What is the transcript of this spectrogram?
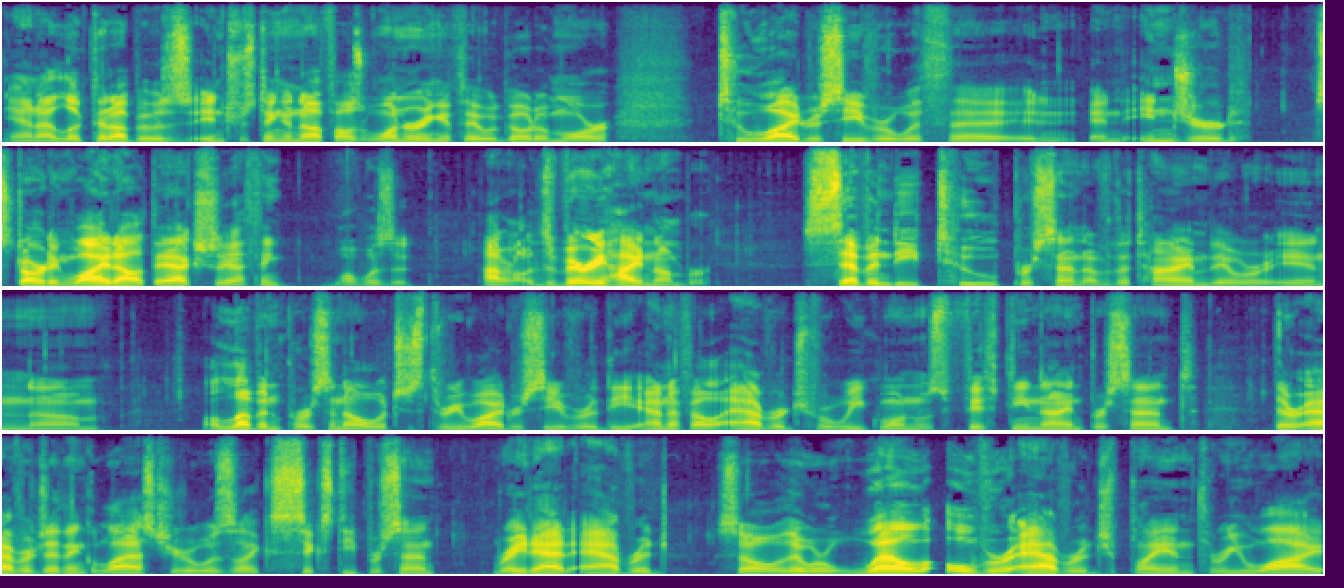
And I looked it up. It was interesting enough. I was wondering if they would go to more two wide receiver with uh, an injured starting wideout. They actually, I think, what was it? I don't know. It's a very high number. 72% of the time they were in um, 11 personnel, which is three wide receiver. The NFL average for week one was 59%. Their average, I think, last year was like 60%, right at average. So they were well over average playing three wide.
